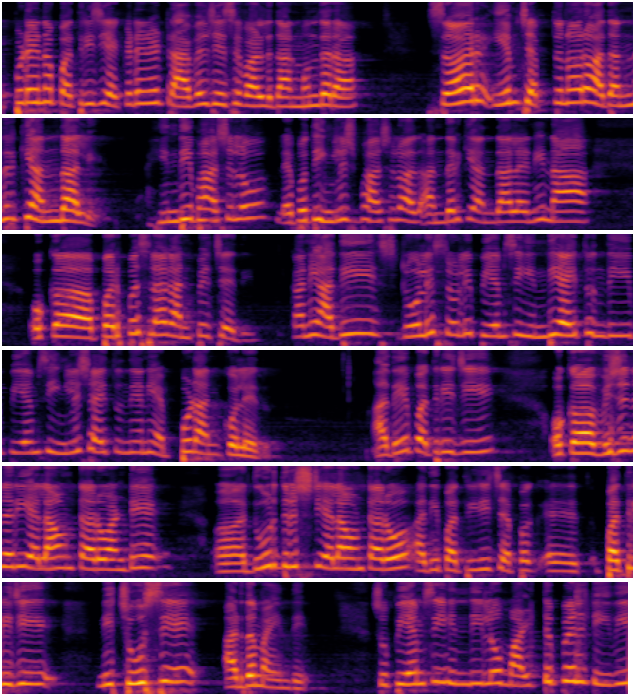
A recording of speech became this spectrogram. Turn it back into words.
ఎప్పుడైనా పత్రిజీ ఎక్కడైనా ట్రావెల్ చేసేవాళ్ళు దాని ముందర. సార్ ఏం చెప్తున్నారో అది అందరికీ అందాలి. హిందీ భాషలో లేకపోతే ఇంగ్లీష్ భాషలో అది అందరికీ అందాలని నా ఒక పర్పస్ లాగా అనిపించేది. కానీ అది స్లోలీ స్లోలీ పిఎంసీ హిందీ అవుతుంది పిఎంసీ ఇంగ్లీష్ అవుతుంది అని ఎప్పుడు అనుకోలేదు. అదే పత్రిజీ ఒక విజనరీ ఎలా ఉంటారో అంటే దూరదృష్టి ఎలా ఉంటారో అది పత్రిజీ చెప్ప పత్రిజీని చూసే అర్థమైంది. సో పిఎంసీ హిందీలో మల్టిపుల్ టీవీ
